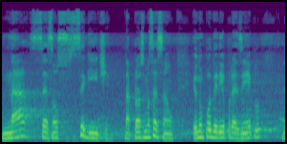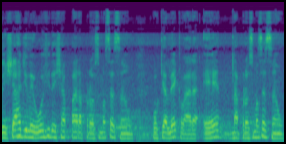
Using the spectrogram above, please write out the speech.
na sessão seguinte, na próxima sessão. Eu não poderia, por exemplo, deixar de ler hoje e deixar para a próxima sessão, porque a lei é clara, é na próxima sessão.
